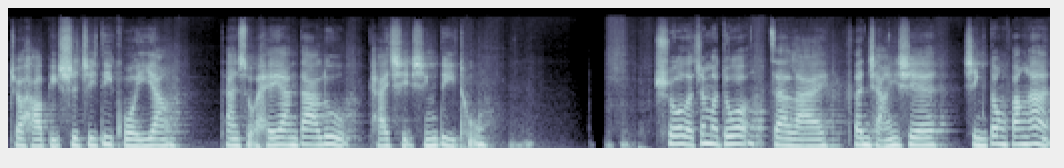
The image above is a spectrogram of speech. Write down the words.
就好比世纪帝国一样，探索黑暗大陆，开启新地图。说了这么多，再来分享一些行动方案。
